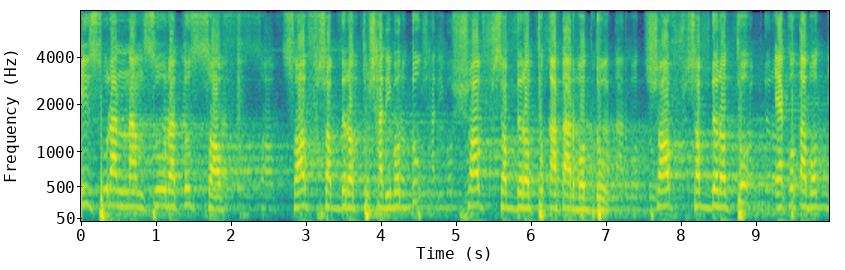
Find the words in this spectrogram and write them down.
এই সুরার নাম সুরাতুস সফ। সফ শব্দের অর্থ সারিবদ্ধ, সফ শব্দের অর্থ কাতারবদ্ধ। সফ শব্দের অর্থ একতাবদ্ধ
